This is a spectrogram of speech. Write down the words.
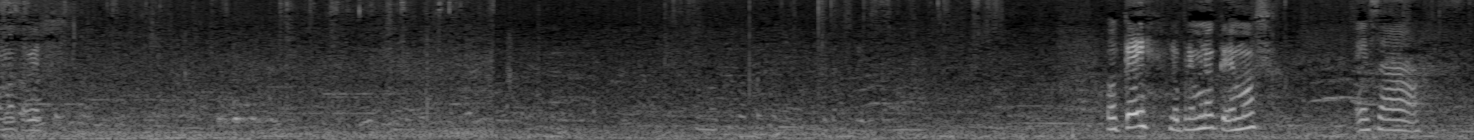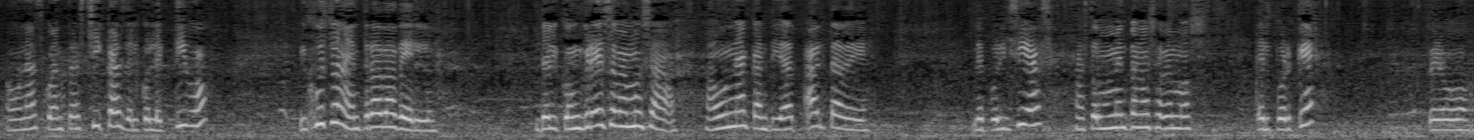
Vamos a ver. Ok, lo primero que vemos es a, a unas cuantas chicas del colectivo y justo en la entrada del, del Congreso vemos a, a una cantidad alta de, de policías. Hasta el momento no sabemos el por qué, pero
